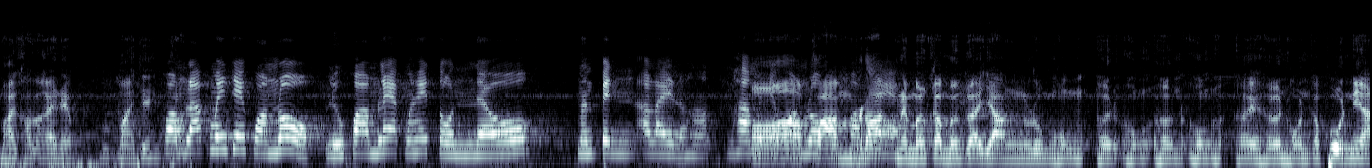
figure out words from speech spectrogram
หมายความว่าไงเนี่ยหมายที่ความรักไม่ใช่ความโลภหรือความแลกมาให้ตนแล้วมันเป็นอะไรเหรอฮะถ้าอ๋ไม่อใช่ความโลภคหวารืมอความรักแลกเนี่ยมันก็เหมือนกับอย่างลุงหงเฮินหงเฮินหงเฮ้ยเฮินหนก็พูดเนี่ย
